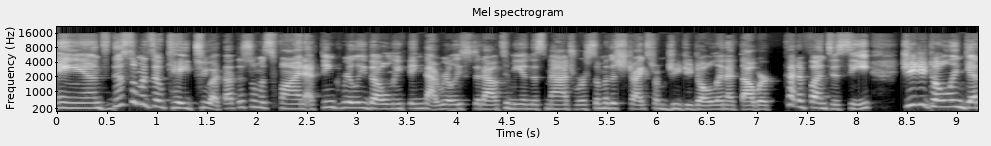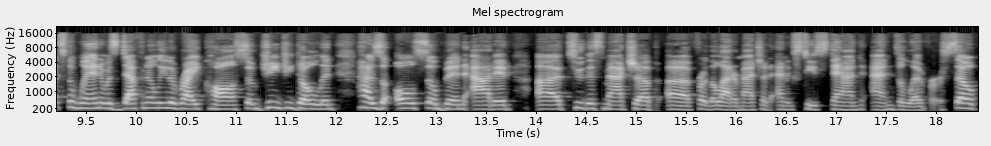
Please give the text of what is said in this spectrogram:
And this one was okay too. I thought this one was fine. I think really the only thing that really stood out to me in this match were some of the strikes from Gigi Dolan. I thought were kind of fun to see. Gigi Dolan gets the win. It was definitely the right call. So Gigi Dolan has also been added uh, to this matchup uh, for the ladder match at NXT Stand and Deliver. So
